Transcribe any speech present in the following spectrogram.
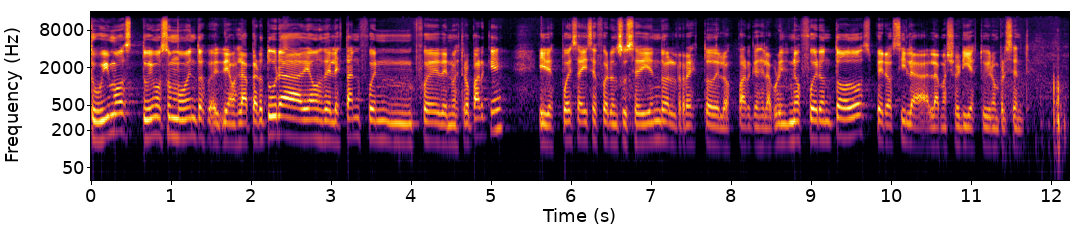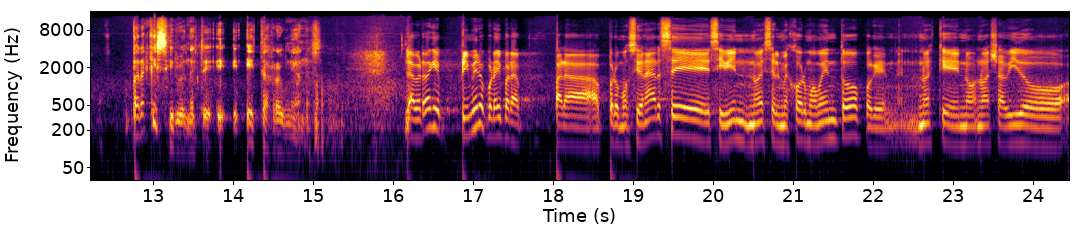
tuvimos, tuvimos un momento, digamos, la apertura digamos, del stand fue, fue de nuestro parque y después ahí se fueron sucediendo el resto de los parques de la provincia. No fueron todos, pero sí la, la mayoría estuvieron presentes. ¿Para qué sirven este, e, e, estas reuniones? La verdad que primero por ahí para para promocionarse, si bien no es el mejor momento, porque no es que no, haya habido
